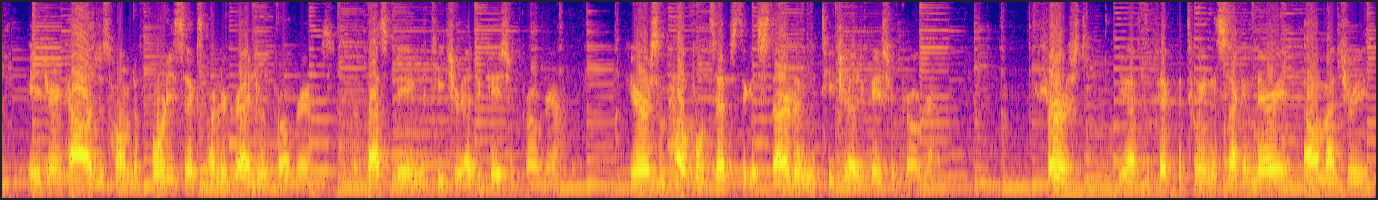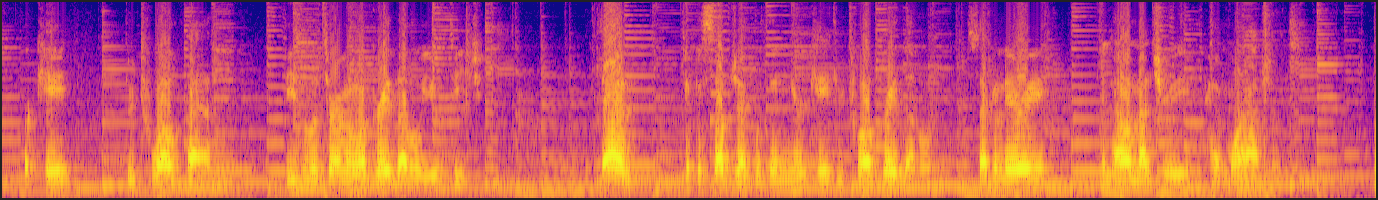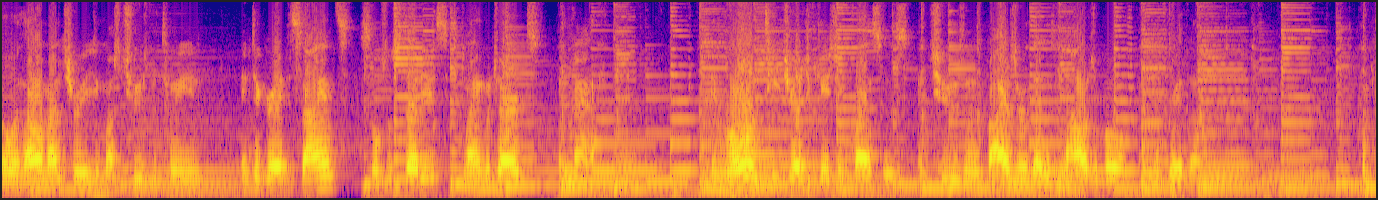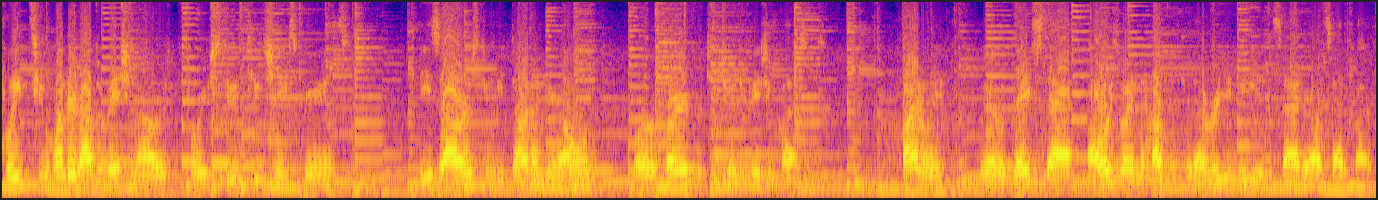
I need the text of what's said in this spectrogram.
Adrian College is home to 46 undergraduate programs, the best being the Teacher Education Program. Here are some helpful tips to get started in the Teacher Education Program. First, you have to pick between the secondary, elementary, or K through 12 path. These will determine what grade level you will teach. Then, pick a subject within your K through 12 grade level. Secondary and elementary have more options. But with elementary, you must choose between integrated science, social studies, language arts, and math. Enroll in teacher education classes and choose an advisor that is knowledgeable in your grade level. Complete 200 observation hours before your student teaching experience. These hours can be done on your own or required for teacher education classes. Finally, we have a great staff always willing to help with whatever you need inside or outside of class.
